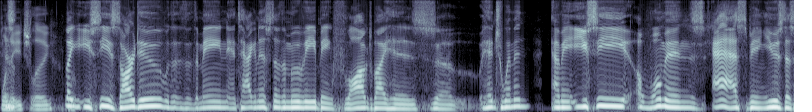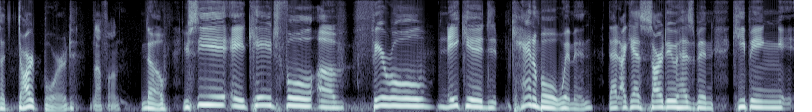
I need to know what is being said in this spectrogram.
one to each leg. like you see Sardu, the, the, main antagonist of the movie, being flogged by his uh, henchwomen. I mean, you see a woman's ass being used as a dartboard. Not fun. No. You see a cage full of feral, naked cannibal women that I guess Sardu has been keeping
